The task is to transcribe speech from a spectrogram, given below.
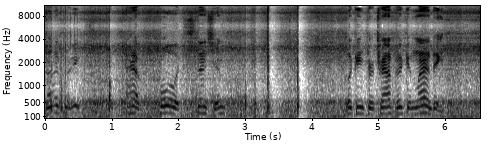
Dive brakes. I have full extension. looking for traffic and landing.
